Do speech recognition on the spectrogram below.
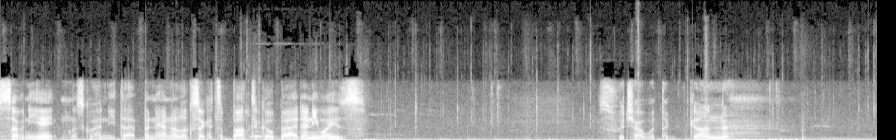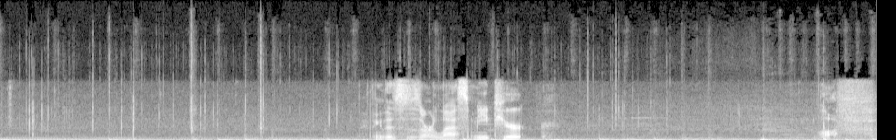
78. Let's go ahead and eat that banana. Looks like it's about to go bad anyways. Switch out with the gun. I think this is our last meat here. Off.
